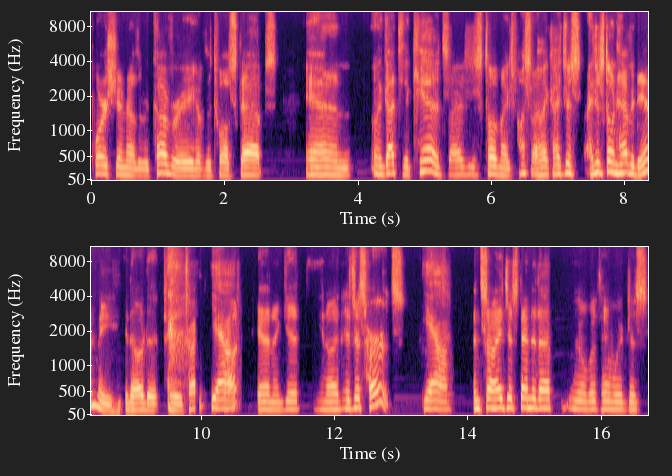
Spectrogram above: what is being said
portion of the recovery of the 12 steps and when I got to the kids, I just told my sponsor, like, I just, I just don't have it in me, you know, to, to try to Yeah. out and and get, you know, it, it just hurts. Yeah. And so I just ended up, you know, with him, we just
